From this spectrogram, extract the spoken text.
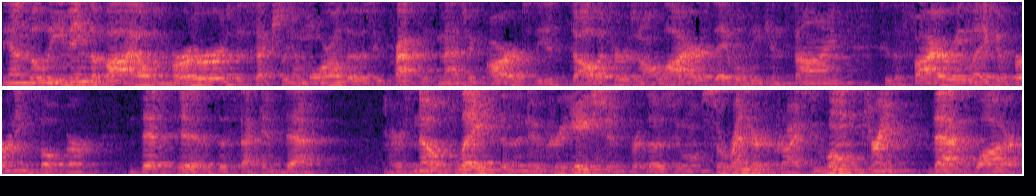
the unbelieving, the vile, the murderers, the sexually immoral, those who practice magic arts, the idolaters, and all liars, they will be consigned to the fiery lake of burning sulfur. This is the second death. There's no place in the new creation for those who won't surrender to Christ, who won't drink that water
